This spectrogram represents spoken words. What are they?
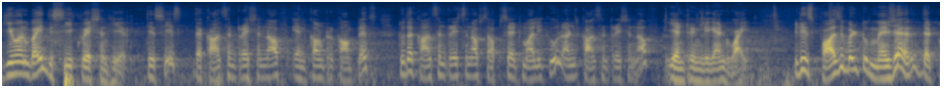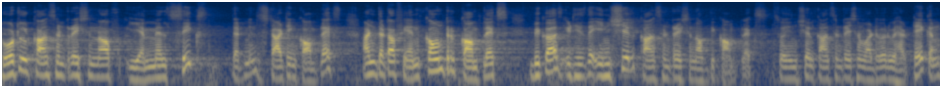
given by this equation here. This is the concentration of encounter complex to the concentration of substrate molecule and concentration of entering ligand Y. It is possible to measure the total concentration of ML6 that means starting complex and that of encounter complex because it is the initial concentration of the complex. So, initial concentration whatever we have taken.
